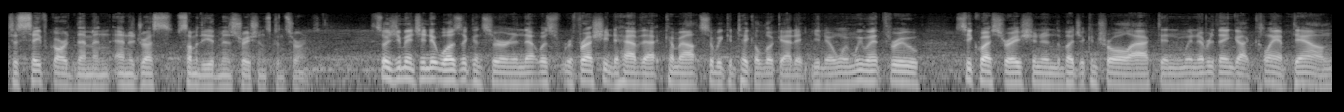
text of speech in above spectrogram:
to safeguard them and, and address some of the administration's concerns? So as you mentioned, it was a concern and that was refreshing to have that come out so we could take a look at it. You know, when we went through sequestration and the Budget Control Act and when everything got clamped down,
